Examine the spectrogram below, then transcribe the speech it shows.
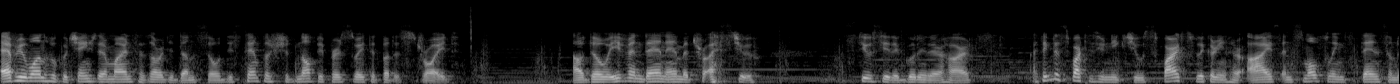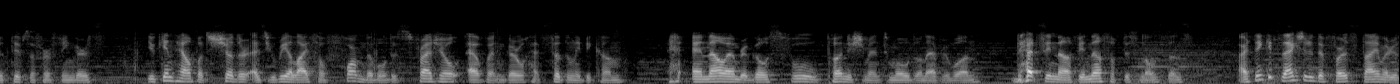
Everyone who could change their minds has already done so, this Templar should not be persuaded but destroyed. Although even then Ember tries to still see the good in their hearts. I think this part is unique too, sparks flicker in her eyes and small flames dance on the tips of her fingers. You can't help but shudder as you realize how formidable this fragile elven girl has suddenly become. and now Ember goes full punishment mode on everyone. That's enough, enough of this nonsense. I think it's actually the first time you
